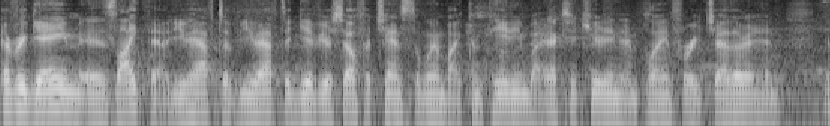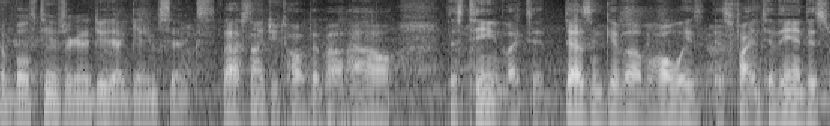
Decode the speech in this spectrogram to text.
every game is like that. You have to you have to give yourself a chance to win by competing, by executing, and playing for each other. And you know both teams are going to do that game six. Last night you talked about how this team like it doesn't give up, always is fighting to the end. This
